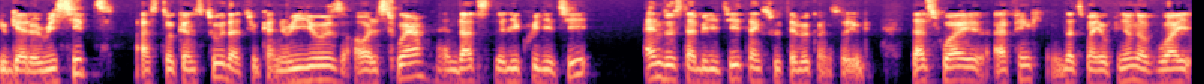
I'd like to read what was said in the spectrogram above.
you get a receipt as tokens too that you can reuse elsewhere, and that's the liquidity and the stability thanks to stablecoins. So you, that's why I think that's my opinion of why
